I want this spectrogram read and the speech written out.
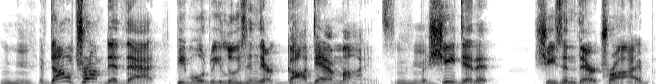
Mm-hmm. If Donald Trump did that, people would be losing their goddamn minds. Mhm. But she did it. She's in their tribe,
